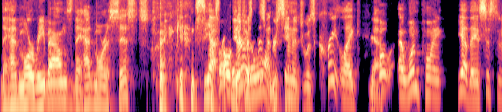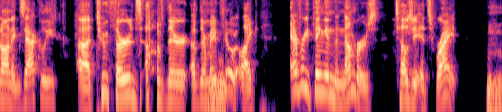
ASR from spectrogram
They had more rebounds. They had more assists. it yeah. Like oh, their assist won. percentage was great. Like, yeah. well, at one point, yeah, they assisted on exactly uh, two thirds of their of their made mm-hmm. field. Like everything in the numbers tells you it's right. Mm-hmm.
